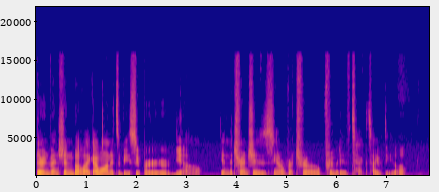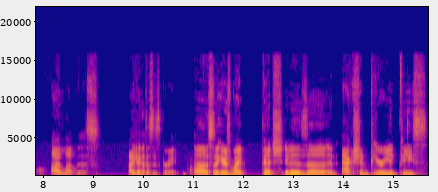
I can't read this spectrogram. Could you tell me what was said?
their invention but like I want it to be super you know in the trenches you know retro primitive tech type deal I love this. I Yeah. think this is great. Uh, so here's my pitch. It is uh, an action period piece.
